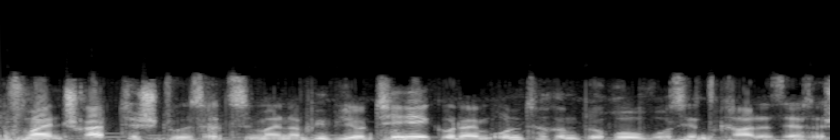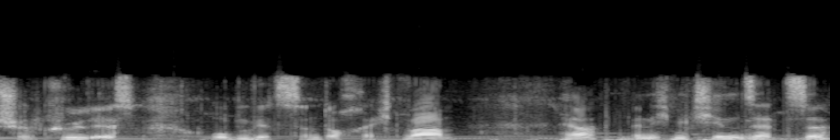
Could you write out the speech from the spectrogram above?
auf meinen Schreibtischstuhl setze, in meiner Bibliothek oder im unteren Büro, wo es jetzt gerade sehr, sehr schön kühl ist, oben wird es dann doch recht warm, ja, wenn ich mich hinsetze,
